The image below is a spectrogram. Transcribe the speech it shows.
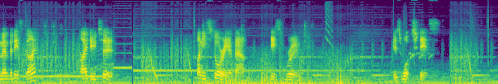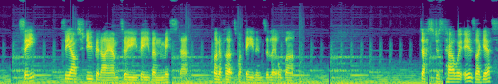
Remember this guy? I do too. Funny story about this room is watch this. See? See how stupid I am to have even missed that. Kind of hurts my feelings a little, but that's just how it is, I guess.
